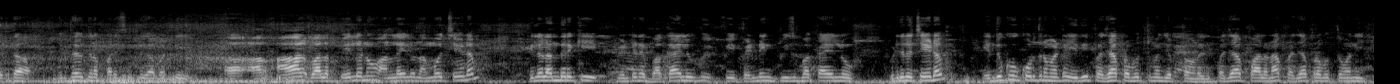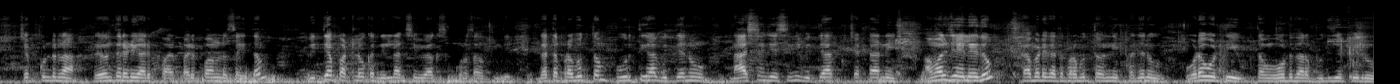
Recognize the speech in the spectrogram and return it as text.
పెద్ద వృద్ధవుతున్న పరిస్థితి కాబట్టి వాళ్ళ పేర్లను ఆన్లైన్లో నమోదు చేయడం పిల్లలందరికీ వెంటనే బకాయిలు పెండింగ్ ఫీజు బకాయిలను విడుదల చేయడం ఎందుకు కోరుతున్నామంటే ఇది ప్రజాప్రభుత్వం అని చెప్తా ఉన్నది ప్రజాపాలన ప్రజాప్రభుత్వం అని చెప్పుకుంటున్న రేవంత్ రెడ్డి గారి ప- పరిపాలనలో సైతం విద్య పట్ల ఒక నిర్లక్ష్య వివక్ష కొనసాగుతుంది. గత ప్రభుత్వం పూర్తిగా విద్యను నాశనం చేసింది విద్యా చట్టాన్ని అమలు చేయలేదు. కాబట్టి గత ప్రభుత్వాన్ని ప్రజలు ఓడగొట్టి తమ ఓటు ద్వారా బుద్ధి చెప్పారు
